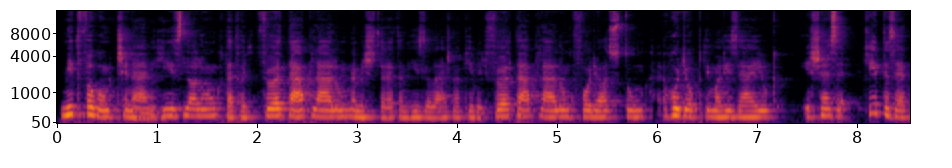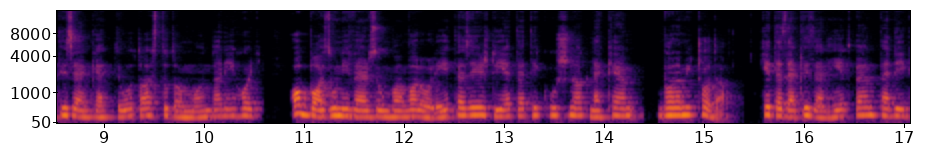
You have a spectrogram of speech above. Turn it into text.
Mit fogunk csinálni? Hízlalunk, tehát hogy föltáplálunk, nem is szeretem hízlalásnak írni, hogy föltáplálunk, fogyasztunk, hogy optimalizáljuk. És ez 2012 óta azt tudom mondani, hogy abba az univerzumban való létezés dietetikusnak nekem valami csoda. 2017-ben pedig,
